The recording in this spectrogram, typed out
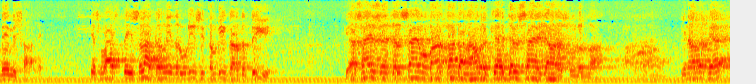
بے مثال ہے۔ اس واسطے اصلاح کرنی ضروری سی تمبی کر دیتی ہے کہ اصا اس جلسہ مبارکہ کا نام رکھا جلسہ ہے یا رسول اللہ۔ کی نام رکھا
